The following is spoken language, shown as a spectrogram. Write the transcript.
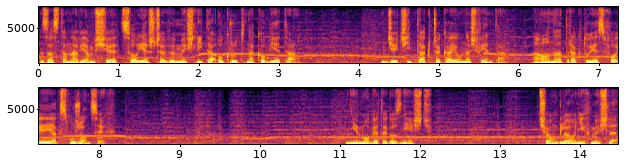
Zastanawiam się, co jeszcze wymyśli ta okrutna kobieta. Dzieci tak czekają na święta, a ona traktuje swoje jak służących. Nie mogę tego znieść. Ciągle o nich myślę.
